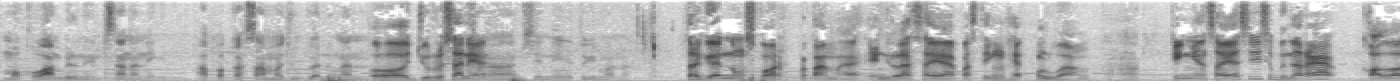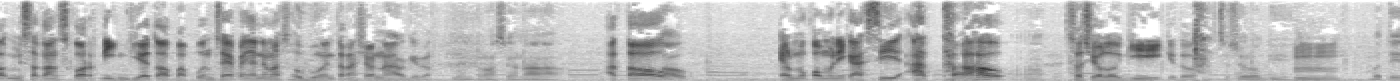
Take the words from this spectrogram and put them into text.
mau kau ambil nih di sana nih? Apakah sama juga dengan Oh, jurusan ya? Nah, di sini itu gimana? Tergantung skor pertama. Yang jelas saya pasti ngeliat peluang. Heeh. Keinginan saya sih sebenarnya kalau misalkan skor tinggi atau apa pun, saya pengennya masuk hubungan internasional gitu. internasional Atau atau ilmu komunikasi atau Heeh. sosiologi gitu. sosiologi. Hmm. Berarti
